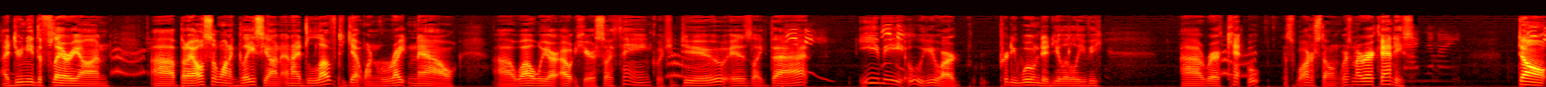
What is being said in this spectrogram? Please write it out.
I do need the Flareon. Uh, but I also want a Glaceon, and I'd love to get one right now uh, while we are out here. So I think what you do is like that. Eevee! Ooh, you are pretty wounded, you little Eevee. Uh, rare can- Ooh, this Waterstone. Where's my rare candies? Don't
